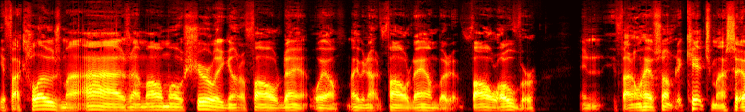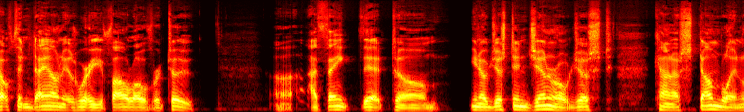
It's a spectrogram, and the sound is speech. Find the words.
if I close my eyes, I'm almost surely going to fall down. Well, maybe not fall down, but fall over. And if I don't have something to catch myself, then down is where you fall over too. Uh, I think that, um, you know, just in general, just kind of stumbling,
